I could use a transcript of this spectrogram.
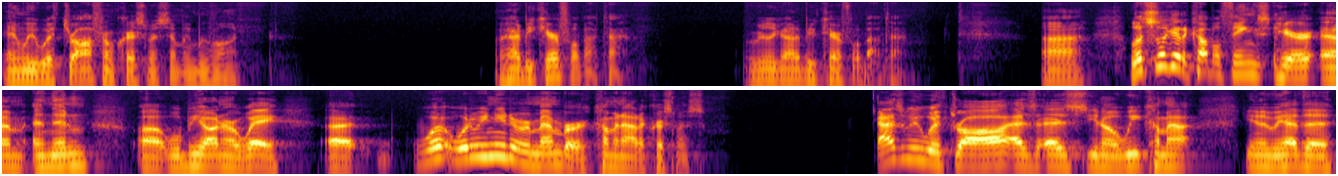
and we withdraw from Christmas and we move on. We got to be careful about that. We really got to be careful about that. Uh, let's look at a couple things here, um, and then uh, we'll be on our way. Uh, what, what do we need to remember coming out of Christmas? As we withdraw, as as you know, we come out. You know, we have the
